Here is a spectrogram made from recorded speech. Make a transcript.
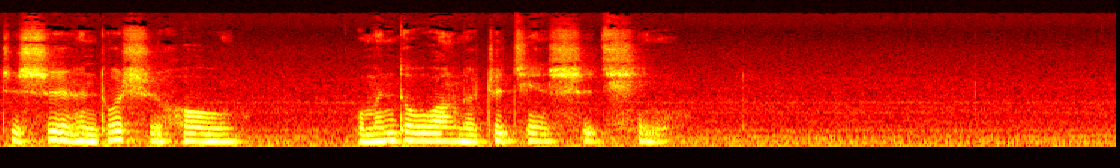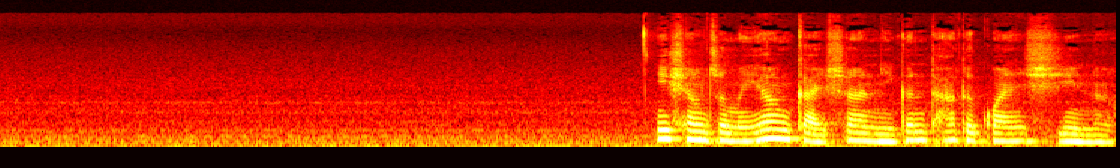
只是很多时候，我们都忘了这件事情。你想怎么样改善你跟他的关系呢？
